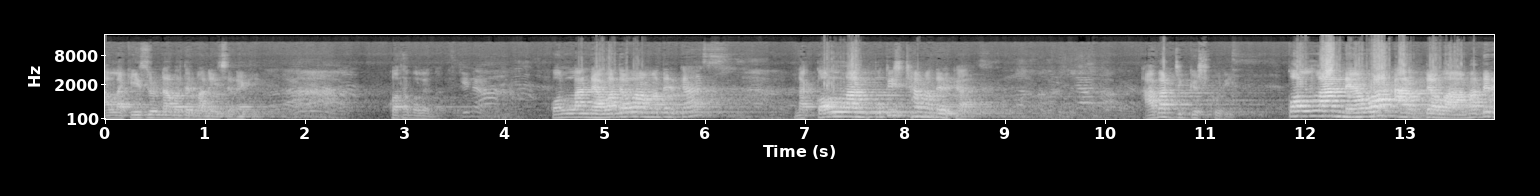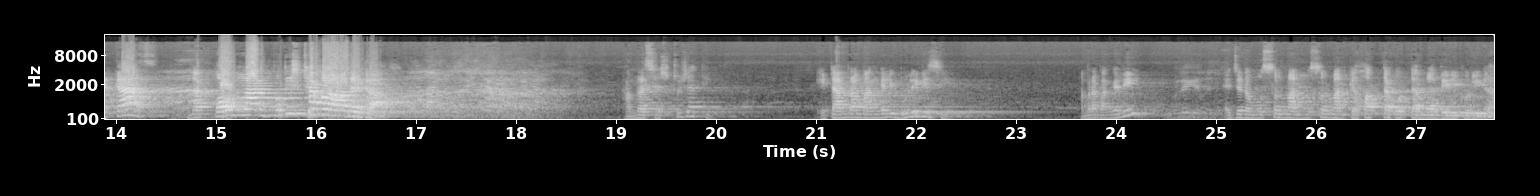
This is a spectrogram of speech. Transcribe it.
আল্লাহকে এই জন্য আমাদের বানিয়েছে নাকি? কথা বলে না। কল্যাণ নেওয়া দেওয়া আমাদের কাজ না কল্যাণ প্রতিষ্ঠা আমাদের কাজ? আবার জিজ্ঞেস করি, কল্যাণ নেওয়া আর দেওয়া আমাদের কাজ না কল্যাণ প্রতিষ্ঠা করা আমাদের কাজ? আমরা শ্রেষ্ঠ জাতি। এটা আমরা বাঙালি ভুলে গেছি। আমরা বাঙালি এই জন্য মুসলমান মুসলমানকে হত্যা করতে আমরা দেরি করি না।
